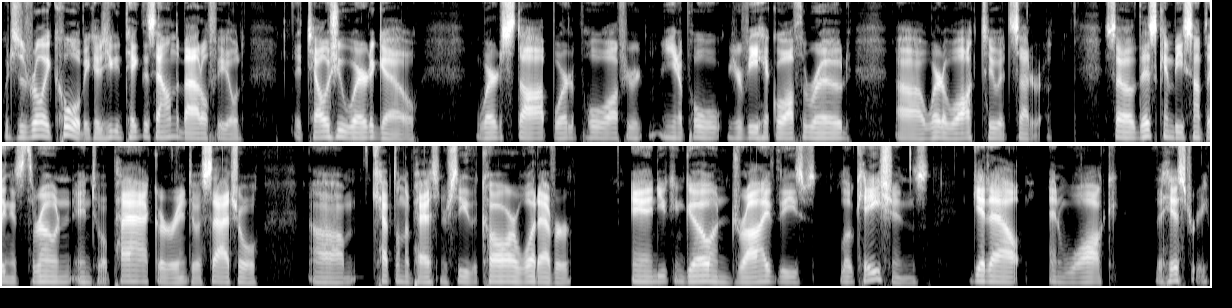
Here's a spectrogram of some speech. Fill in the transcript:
which is really cool because you can take this out on the battlefield it tells you where to go, where to stop, where to pull off your you know pull your vehicle off the road, uh, where to walk to, etc. So this can be something that's thrown into a pack or into a satchel, um, kept on the passenger seat of the car, whatever, and you can go and drive these locations, get out and walk the history.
